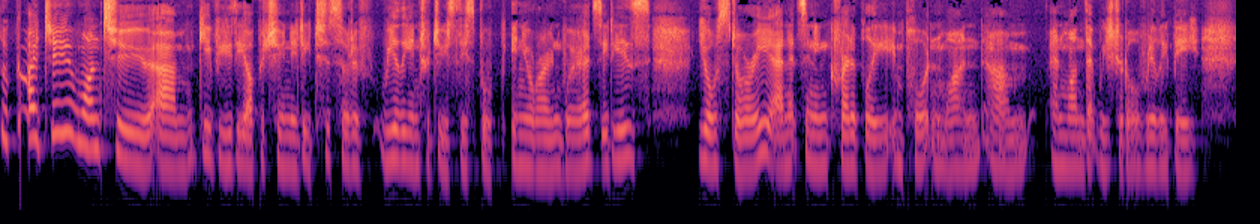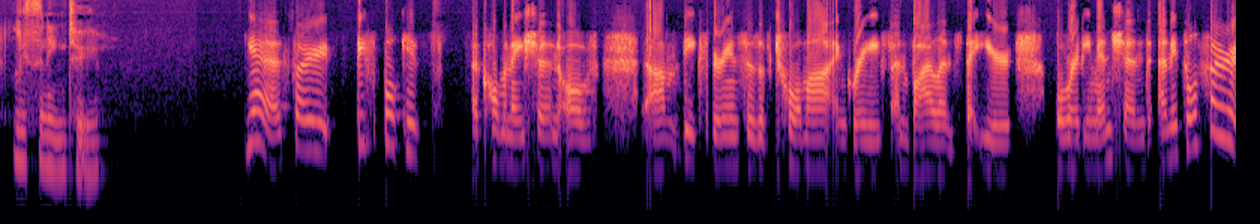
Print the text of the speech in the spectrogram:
Look, I do want to um, give you the opportunity to sort of really introduce this book in your own words. It is your story, and it's an incredibly important one, um, and one that we should all really be listening to. Yeah, so this book is a culmination of um, the experiences of trauma and grief and violence that you already mentioned. And it's also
